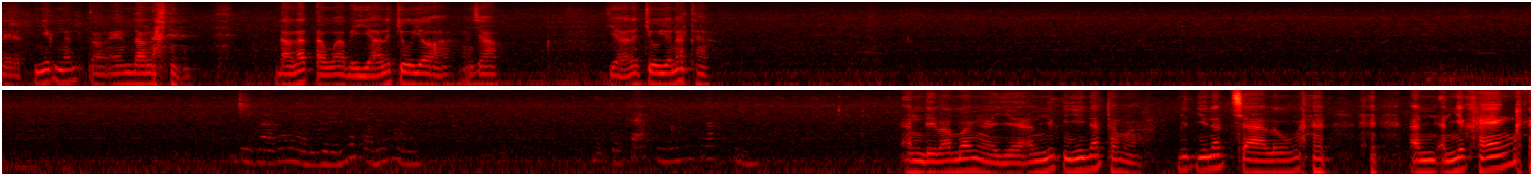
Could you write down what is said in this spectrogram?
Ta đẹp nhất nít còn em đâu là đâu nít tầm qua bị vợ nó chui vô hả? Hay sao? Vợ nó chui vô nít hả? Anh đi ba mấy ngày về anh nhức dưới nít không à? Nhức dưới nít xa luôn anh anh nhức háng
